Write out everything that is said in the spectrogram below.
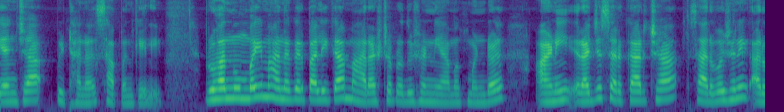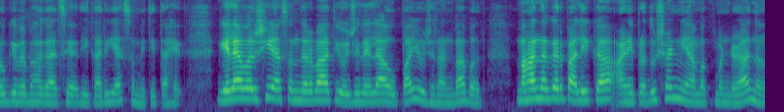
यांच्या पीठानं स्थापन केली. बृहन्मुंबई महानगरपालिका महाराष्ट्र प्रदूषण नियामक मंडळ आणि राज्य सरकारच्या सार्वजनिक आरोग्य विभागाचे अधिकारी या समितीत आहेत. गेल्या वर्षी या संदर्भात योजलेल्या उपाययोजनांबाबत महानगरपालिका आणि प्रदूषण नियामक मंडळानं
